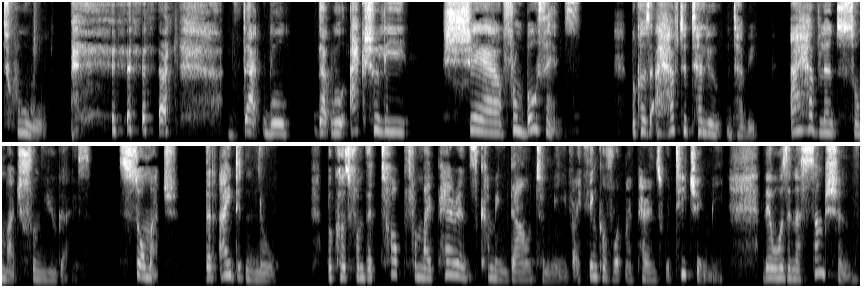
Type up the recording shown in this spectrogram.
tool that will that will actually share from both ends. Because I have to tell you, Ntabi, I have learned so much from you guys, so much that I didn't know. Because from the top, from my parents coming down to me, if I think of what my parents were teaching me, there was an assumption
